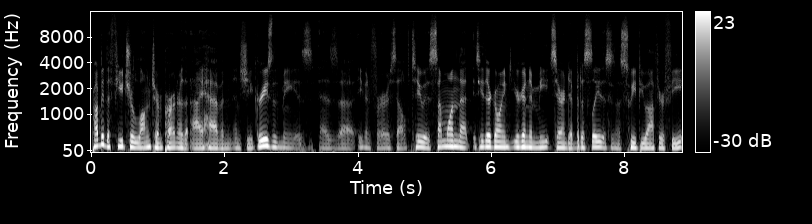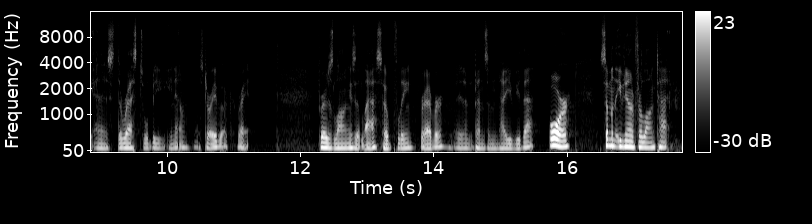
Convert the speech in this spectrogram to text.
probably the future long term partner that I have, and, and she agrees with me, is as uh, even for herself too, is someone that is either going to, you're going to meet serendipitously. This is going to sweep you off your feet, and the rest will be you know a storybook, right? For as long as it lasts, hopefully forever. It depends on how you view that, or someone that you've known for a long time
